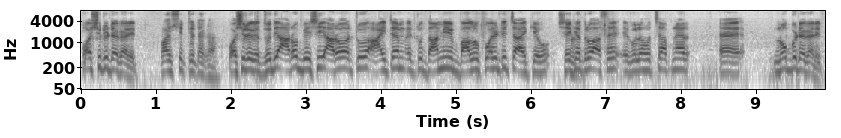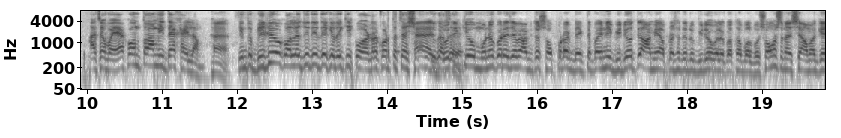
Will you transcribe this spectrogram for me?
পঁয়ষট্টি টাকা রেট পঁয়ষট্টি টাকা। পঁয়ষট্টি টাকা। যদি আরও বেশি আরও একটু আইটেম একটু দামি ভালো কোয়ালিটি চায় কেউ সেক্ষেত্রেও আছে। এগুলো হচ্ছে আপনার নব্বই টাকা রেট আচ্ছা ভাই এখন তো আমি দেখাইলাম। হ্যাঁ। কিন্তু ভিডিও কলে যদি দেখে দেখি অর্ডার করতে চাই হ্যাঁ আছে? যদি কেউ মনে করে যাবে আমি তো সব প্রোডাক্ট দেখতে পাইনি ভিডিওতে আমি আপনার সাথে একটু ভিডিও কলে কথা বলব। সমস্যা নাই সে আমাকে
